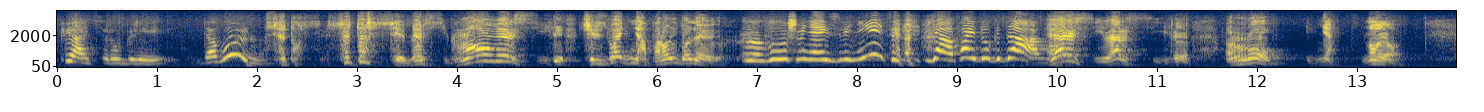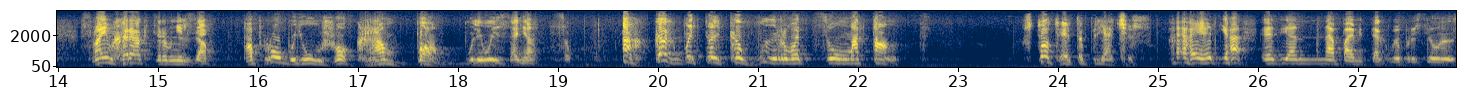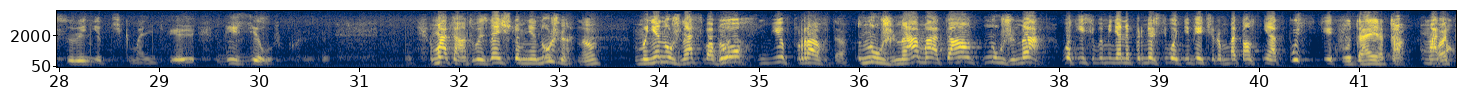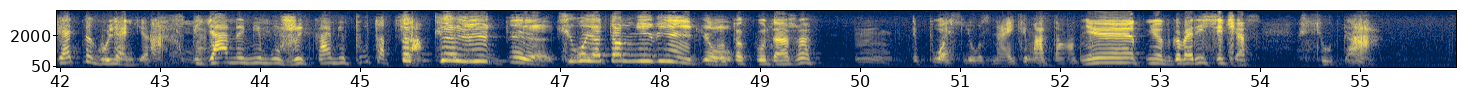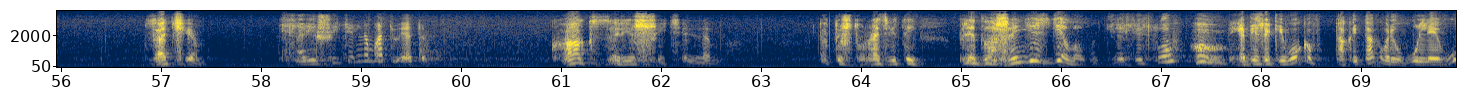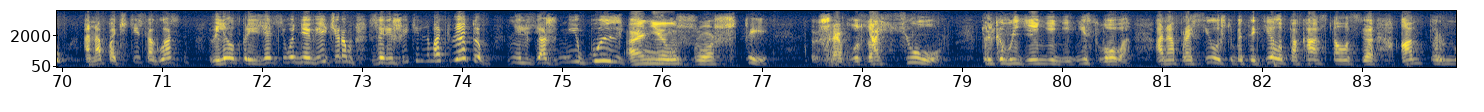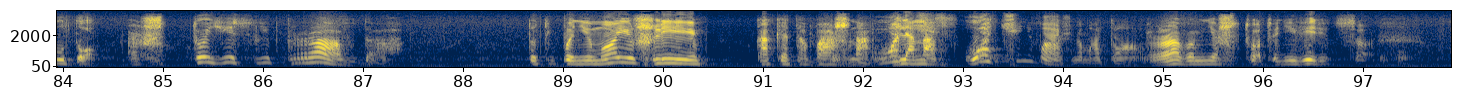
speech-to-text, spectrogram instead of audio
Пять рублей. Довольно? Сетосе, сетосе, мерси, гран мерси. Через два дня пароль донер. Э, Вы уж меня извините, я пойду к дамам. Мерси, мерси. Ром. Нет, ну его. С моим характером нельзя. Попробую уже крамбамбулевой заняться. Ах, как бы только вырваться у матан. Что ты это прячешь? Это я, это я на память так выбросил сувенирчик маленький, э, безделушку. Матант, вы знаете, что мне нужно? Ну? Мне нужна свобода. Ох, неправда. Нужна, Матант, нужна. Вот если вы меня, например, сегодня вечером, Матант, не отпустите... Куда это? Мотал. Опять на гулянье? С пьяными мужиками путаться? Так келиде, чего я там не видел? Ну так куда же? После узнаете, Матант. Нет, нет, говори сейчас. Сюда. Зачем? За решительным ответом. Как за решительным? Да ты что, разве ты предложение сделал? Десять слов. Я без экивоков. Так и так говорю. Вулеву. Она почти согласна. Велела приезжать сегодня вечером за решительным ответом. Нельзя же не быть. А не лжешь ты. Жеву засюр. Только вы ей ни, ни, ни слова. Она просила, чтобы это дело пока осталось антернудо. А что, если правда? То ты понимаешь ли, как это важно для Очень, нас? Очень важно, мадам. Право, мне что-то не верится.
